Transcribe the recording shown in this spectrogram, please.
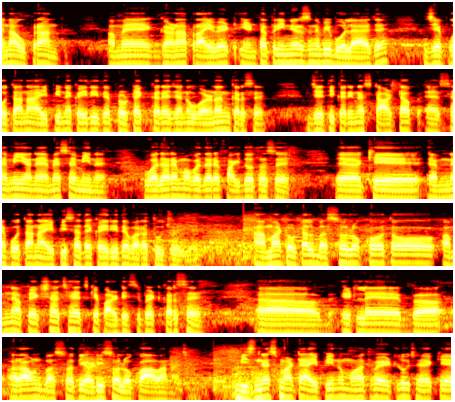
એના ઉપરાંત અમે ઘણા પ્રાઇવેટ એન્ટરપ્રિન્યર્સને બી બોલાયા છે, જે પોતાના આઈપીને કઈ રીતે પ્રોટેક્ટ કરે છે એનું વર્ણન કરશે, જેથી કરીને સ્ટાર્ટઅપ એસએમઈ અને એમએસએમઈને વધારેમાં વધારે ફાયદો થશે કે એમને પોતાના આઈપી સાથે કઈ રીતે વર્તવું જોઈએ. આમાં ટોટલ બસો લોકો તો અમને અપેક્ષા છે જ કે પાર્ટિસિપેટ કરશે. એટલે અરાઉન્ડ બસોથી અઢીસો લોકો આવવાના છે. બિઝનેસ માટે આઈપીનું મહત્ત્વ એટલું છે કે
